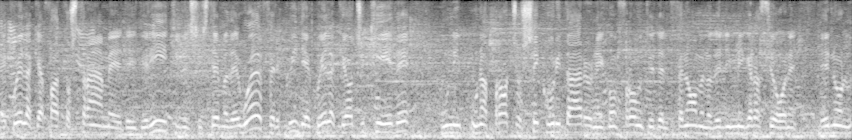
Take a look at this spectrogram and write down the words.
è quella che ha fatto strame dei diritti, del sistema del welfare e quindi è quella che oggi chiede un, un, approccio securitario nei confronti del fenomeno dell'immigrazione e non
